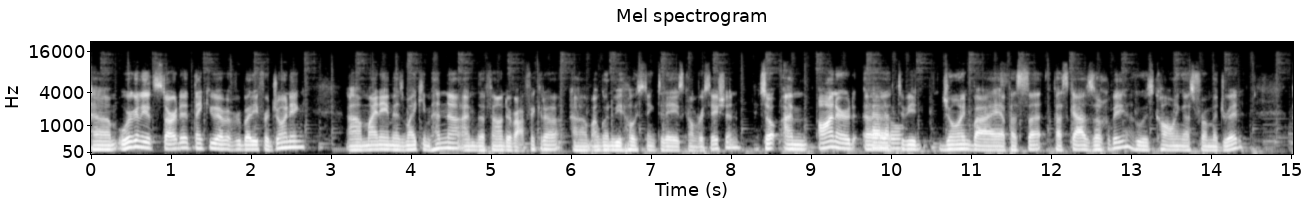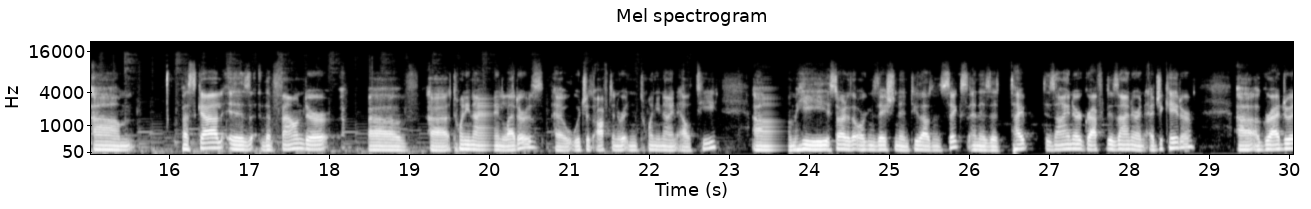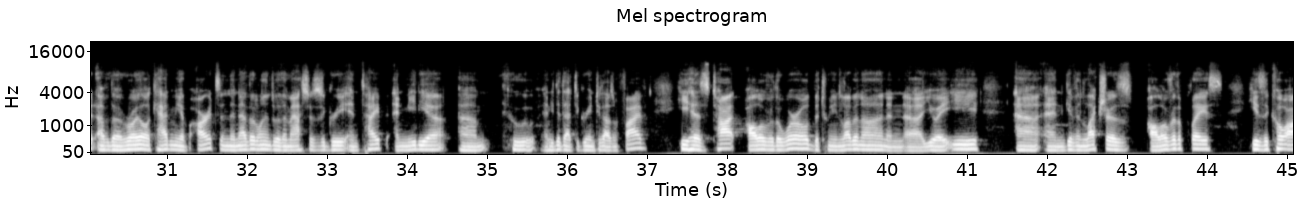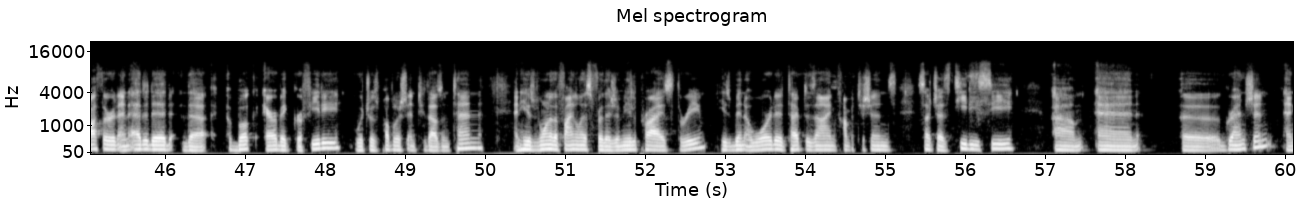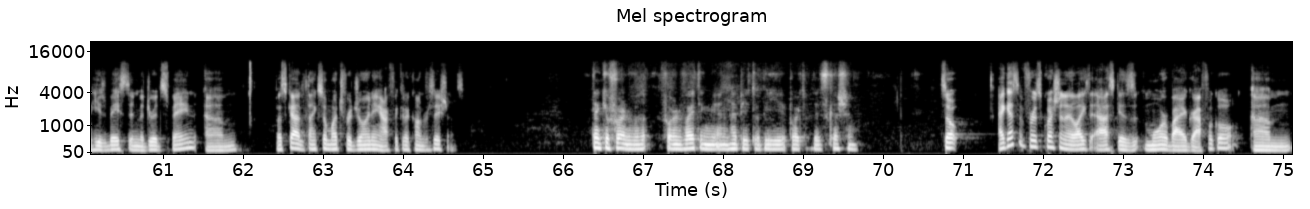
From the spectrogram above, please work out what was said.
Um, we're going to get started. Thank you, everybody, for joining. Um, my name is Mikey Muhanna. I'm the founder of Afikra. Um, I'm going to be hosting today's conversation. So I'm honored uh, to be joined by uh, Pascal Zoghbi, who is calling us from Madrid. Um, Pascal is the founder of uh, 29 Letters, uh, which is often written 29LT. Um, he started the organization in 2006 and is a type designer, graphic designer, and educator uh, a graduate of the Royal Academy of Arts in the Netherlands with a master's degree in type and media. Um, who and he did that degree in 2005. He has taught all over the world between Lebanon and uh, UAE, uh, and given lectures all over the place. He's a co-authored and edited the book Arabic Graffiti, which was published in 2010, and he was one of the finalists for the Jameel Prize three. He's been awarded type design competitions such as TDC um, and uh, and he's based in Madrid, Spain. Um, Pascal, thanks so much for joining Afikra Conversations. Thank you for, for inviting me. I'm happy to be a part of the discussion. So, I guess the first question I'd like to ask is more biographical. Um,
